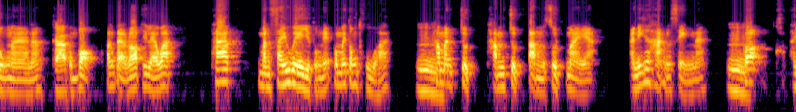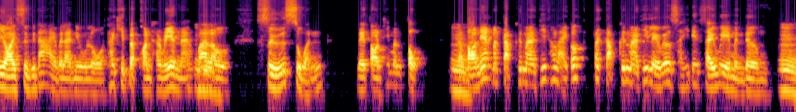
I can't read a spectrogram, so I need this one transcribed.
ลงมานะครับผมบอกตั้งแต่รอบที่แล้วว่า ถ้ามัน sideways อยู่ตรงเนี้ยก็ไม่ต้องถัวอืมถ้ามันจุดทำจุดต่ำสุดใหม่อะ อันนี้คือฮั่งเส็งนะอืมก็ทยอยซื้อได้เวลา new low ถ้าคิดแบบ contrarian นะอืมว่าเราซื้อสวนในตอนที่มันตกอืมแต่ตอนเนี้ยมันกลับขึ้นมาที่เท่าไหร่ก็จะกลับขึ้นมาที่ level side sideways เหมือนเดิมอืม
